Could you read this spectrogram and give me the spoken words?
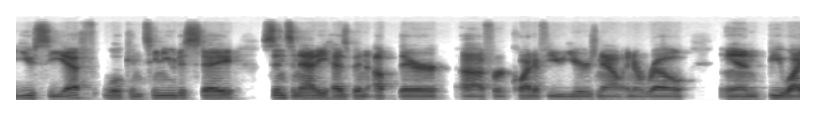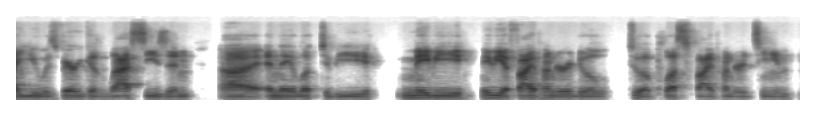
UCF will continue to stay. Cincinnati has been up there uh, for quite a few years now in a row, and BYU was very good last season, uh, and they look to be maybe maybe a 500 to a, to a plus 500 team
